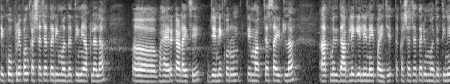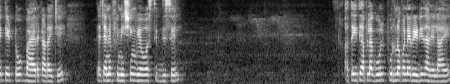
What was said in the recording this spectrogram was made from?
ते कोपरे पण कशाच्या तरी मदतीने आपल्याला बाहेर काढायचे जेणेकरून ते मागच्या साईडला आतमध्ये दाबले गेले नाही पाहिजे. तर कशाच्या तरी मदतीने ते टोक बाहेर काढायचे. त्याच्याने फिनिशिंग व्यवस्थित दिसेल. आता इथे आपला गोल पूर्णपणे रेडी झालेला आहे.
